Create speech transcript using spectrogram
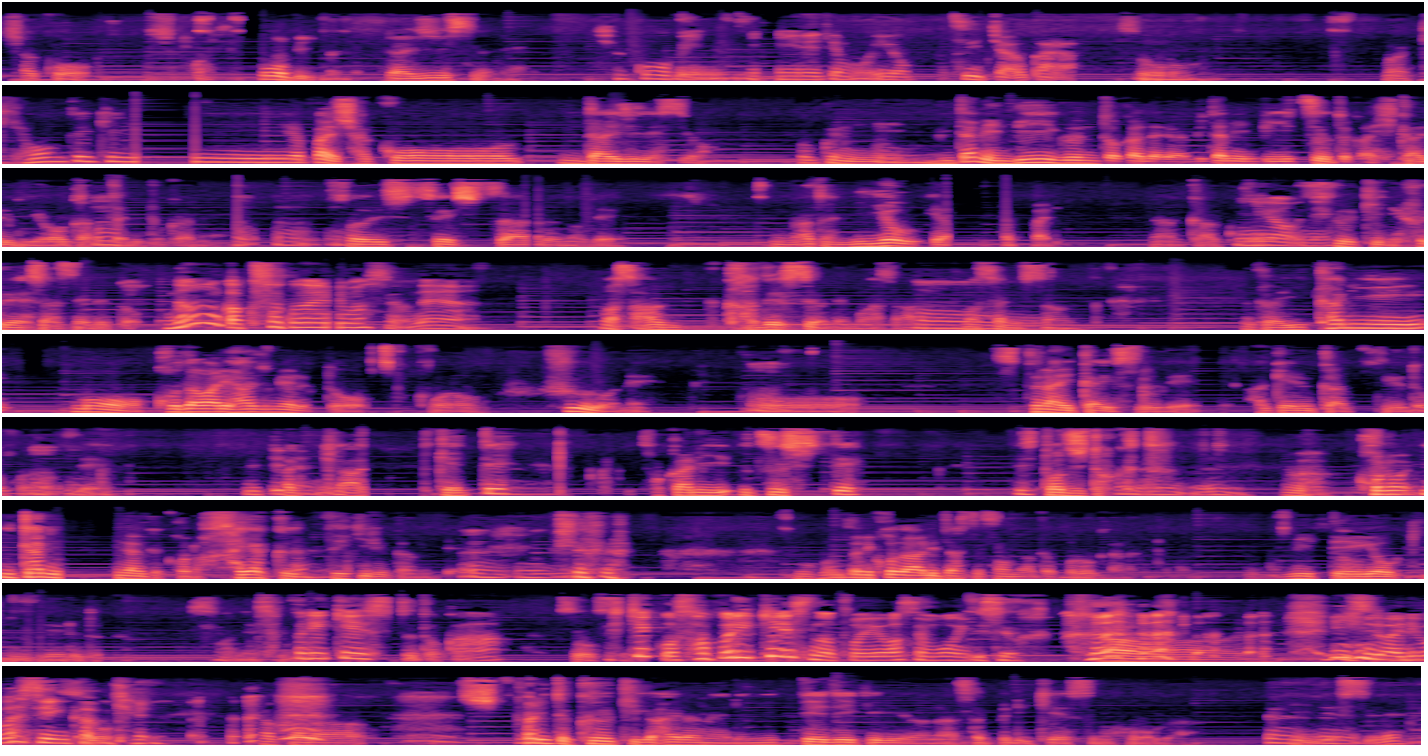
遮光。遮光瓶大事ですよね。遮光瓶に入れても色ついちゃうから。そう。まあ、基本的に、やっぱり遮光大事ですよ。特にビタミン B 群とかであればビタミン B2 とか光に弱かったりとかね、うんうんうん、そういう性質あるので、あとは匂う、やっぱり。なんかこう、ね、空気に触れさせると。なんか臭くなりますよね。まあ酸化ですよね、まさ,、まさに酸化。だからいかにもうこだわり始めると、この封をね、こう、少ない回数で開けるかっていうところなんで、うんうん、開けて、他に移して、閉じとくと。うんうんうん、この、いかになんかこの早くできるかみたいな。うんうんうん、もう本当にこだわり出してそんなところから。密閉容器に入れるとか。そうね。サプリケースとか、そうそう。結構サプリケースの問い合わせも多いんですよ。いいのありませんかみたいな。だから、しっかりと空気が入らないで密閉できるようなサプリケースの方がいいですね。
